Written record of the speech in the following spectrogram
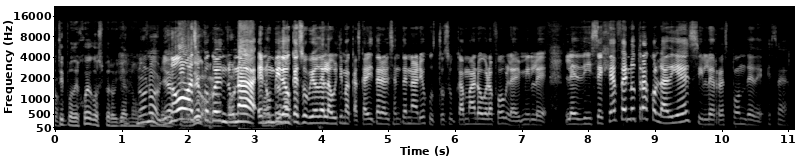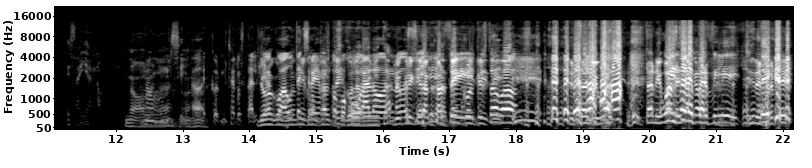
retiró. tipo de juegos, pero ya no. No, no, ya. No, hace digo, poco en, una, en un video que subió de la última cascarita en el centenario, justo su camarógrafo, Vladimir, le, le dice, jefe, ¿no trajo la 10? Y le responde de, esa, esa ya no. No, No, sí, ay, con mucha nostalgia. Yo lo Cuau, confundí te con extrañamos como jugador. Yo ¿no? creí que era Caltenco el que sí, estaba. sí. Están igual, están igual. Viste de perfil y Sí, de perfil.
